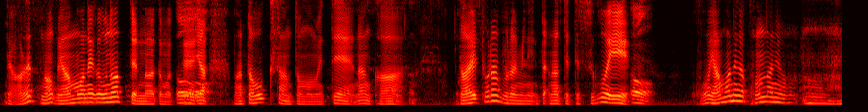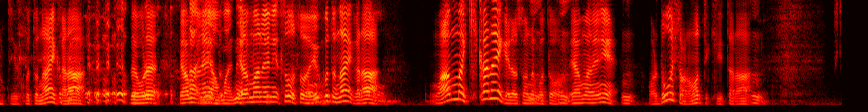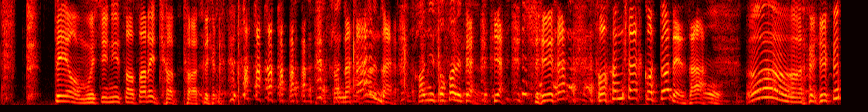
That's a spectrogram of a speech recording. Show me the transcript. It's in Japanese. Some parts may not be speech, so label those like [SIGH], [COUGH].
であれ？なんか山根がうなってんなと思って。いやまた奥さんと揉めてなんか大トラブルになっててすごいこう山根がこんなにうーんっていうことないから [LAUGHS] で俺山根、ね。山根にそうそう言うことないからあんま聞かないけどそんなことを、うんうん。山根に。うん。「あれどうしたの?」って聞いたら「うん。手を虫に刺されちゃった」っていう蚊に。なんだよ蚊に刺されたよ。いや知らんそんなことでさおううんい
